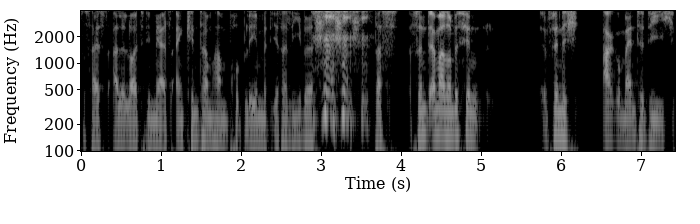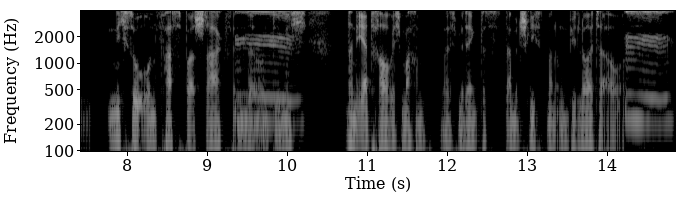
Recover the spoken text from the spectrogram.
das heißt, alle Leute, die mehr als ein Kind haben, haben ein Problem mit ihrer Liebe. das sind immer so ein bisschen, finde ich, Argumente, die ich nicht so unfassbar stark finde mhm. und die mich dann eher traurig machen, weil ich mir denke, damit schließt man irgendwie Leute aus. Mhm.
